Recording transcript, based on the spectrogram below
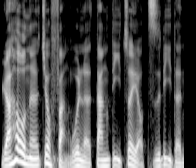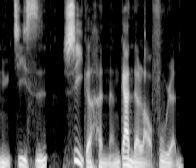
然后呢，就访问了当地最有资历的女祭司，是一个很能干的老妇人。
